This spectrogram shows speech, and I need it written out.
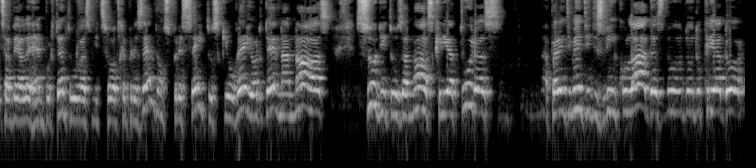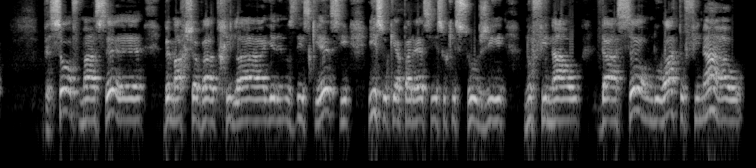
Mitzaveh Portanto, as mitzvot representam os preceitos que o rei ordena a nós, súditos, a nós, criaturas aparentemente desvinculadas do, do, do Criador. Besof Maase, Bemachshavat Hilá, e ele nos diz que esse, isso que aparece, isso que surge no final da ação, do ato final,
